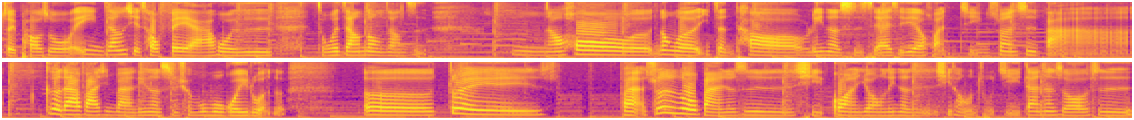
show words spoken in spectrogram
嘴炮说，哎，你这样写超废啊，或者是怎么会这样弄？这样子，嗯，然后弄了一整套 Linux CI/CD 的环境，算是把各大发行版 Linux 全部摸过一轮了，呃，对。本所以说，我本来就是习惯用 Linux 系统的主机，但那时候是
